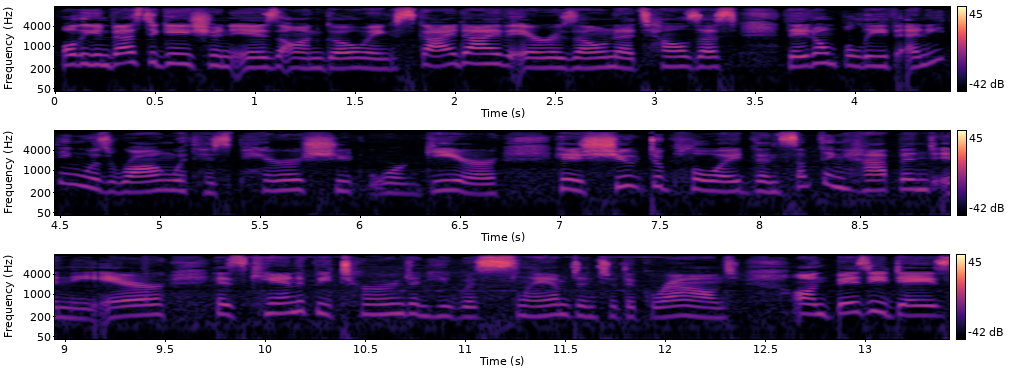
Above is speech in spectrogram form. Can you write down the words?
While the investigation is ongoing, Skydive Arizona tells us they don't believe anything was wrong with his parachute or gear. His chute deployed, then something happened in the air. His canopy turned and he was slammed into the ground. On busy days,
